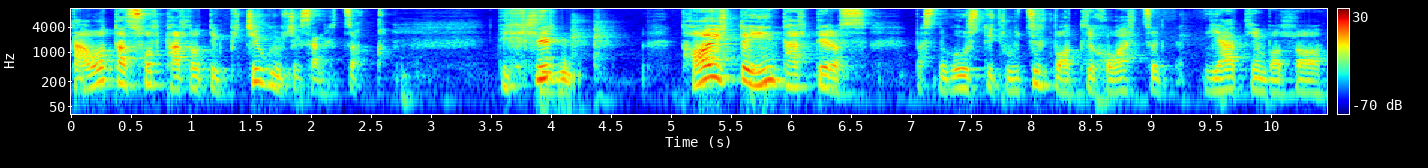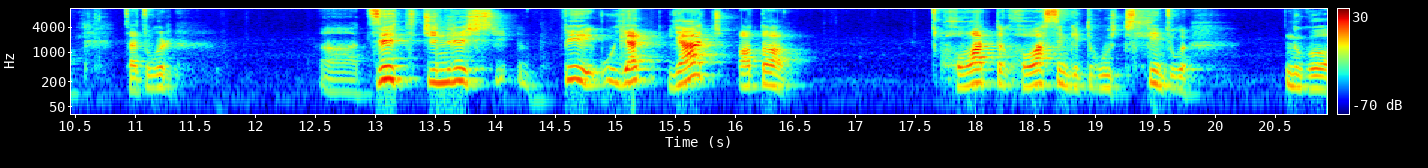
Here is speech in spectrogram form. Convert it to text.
давуу тал сул талуудыг бичээгүй юм шиг санагдсан байхгүй. Тэгэхээр тооёртой энэ тал дээр бас бас нэг өөрсдөө ч үзэл бодлыг хуваалцвал яадгийн болоо. За зүгээр Z generation би яг яаж одоо хуваадаг хуваасан гэдэг үйлчлэлийн зүгээр нөгөө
